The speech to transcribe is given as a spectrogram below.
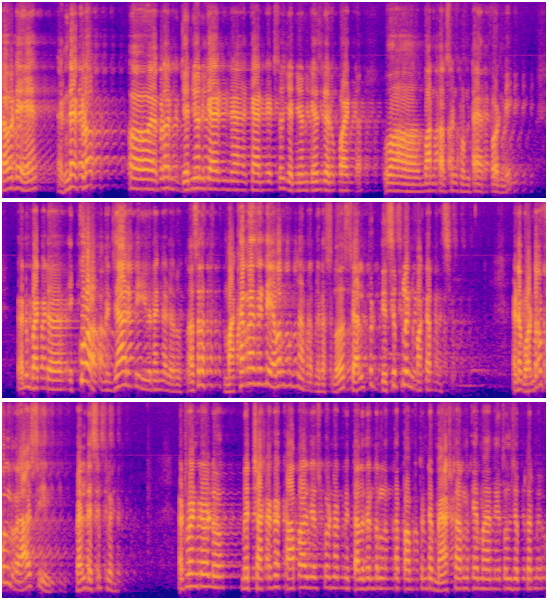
కాబట్టి అంటే ఎక్కడో ఎక్కడో genuine candidates genuine case zero point one percent ఉంటాయి అనుకోండి. కానీ బట్ ఎక్కువ మెజారిటీ ఈ విధంగా జరుగుతుంది. అసలు మకర రాశి అంటే ఎవరుకుంటున్నారు మీరు అసలు? సెల్ఫ్ డిసిప్లిన్ మకర రాశి. అండ్ వండర్ఫుల్ రాశి. వెల్ డిసిప్లిన్ అటువంటి వాళ్ళు మీరు చక్కగా కాపాలు చేసుకోండి మీ తల్లిదండ్రులంతా పంపుతుంటే మాస్టర్లకే మాన్యతలు చెప్తారు మీరు.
